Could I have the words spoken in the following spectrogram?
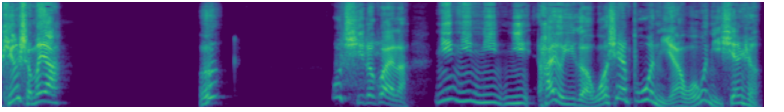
凭什么呀？嗯，我奇了怪了，你你你你还有一个，我现在不问你啊，我问你先生，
